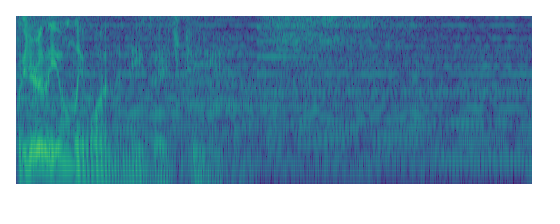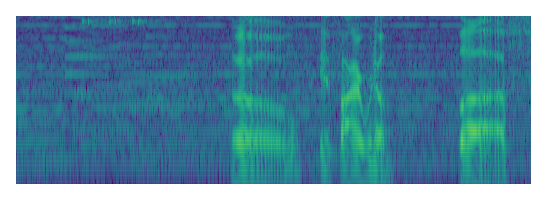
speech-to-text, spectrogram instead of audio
Well, you're the only one that needs HP. So, if I were to buff,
